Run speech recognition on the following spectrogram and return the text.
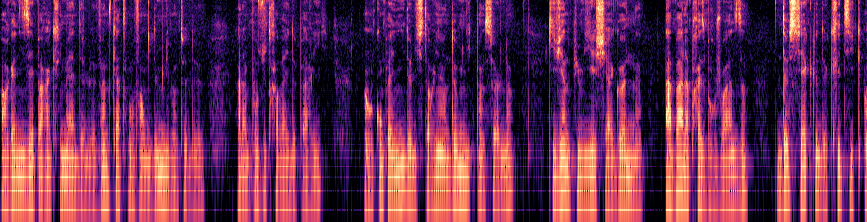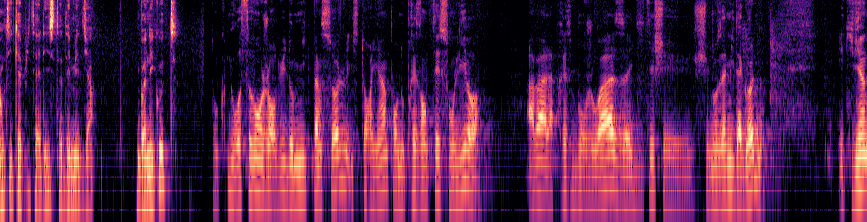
organisée par Acrimed le 24 novembre 2022 à la Bourse du Travail de Paris, en compagnie de l'historien Dominique Pinsol, qui vient de publier chez Agone Abat la presse bourgeoise, deux siècles de critique anticapitaliste des médias. Bonne écoute Donc, nous recevons aujourd'hui Dominique Pinsol, historien, pour nous présenter son livre Abat la presse bourgeoise, édité chez, nos amis d'Agone, et qui vient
